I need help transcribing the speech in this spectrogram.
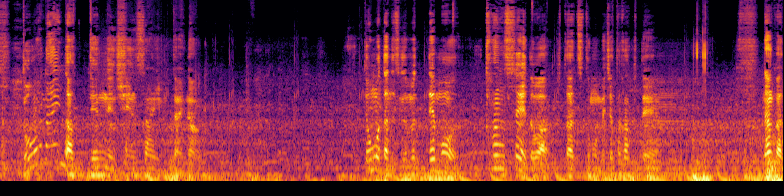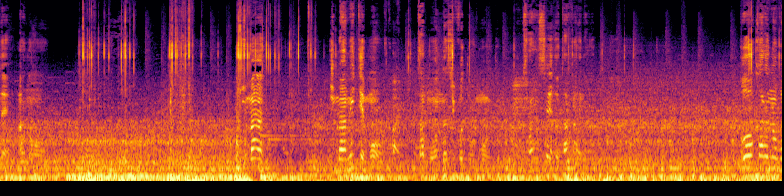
どうないなってんねん審査員みたいな。って思ったんですけどもでも完成度は2つともめっちゃ高くてなんかねあの今今見てもはい。多分同じこと思うと完成度高いなボーカルの子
